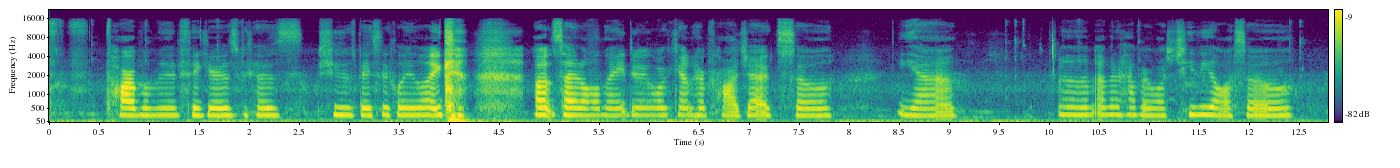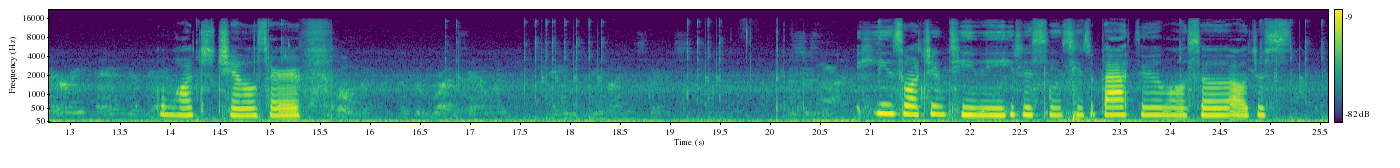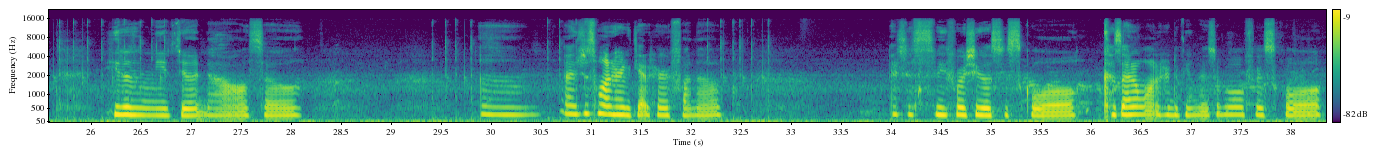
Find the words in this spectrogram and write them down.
horrible mood, figures, because she was basically like outside all night doing work on her project. So, yeah. Um, I'm gonna have her watch TV also. Watch channel surf. He's watching TV. He just needs to use the bathroom. Also, I'll just. He doesn't need to do it now, so. Um, I just want her to get her fun up. I just before she goes to school, cause I don't want her to be miserable for school.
